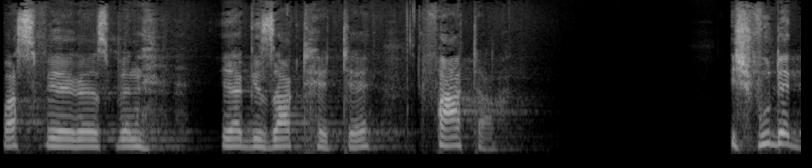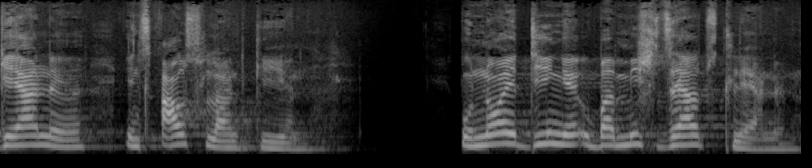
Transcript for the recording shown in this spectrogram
Was wäre es, wenn er gesagt hätte, Vater, ich würde gerne ins Ausland gehen und neue Dinge über mich selbst lernen.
